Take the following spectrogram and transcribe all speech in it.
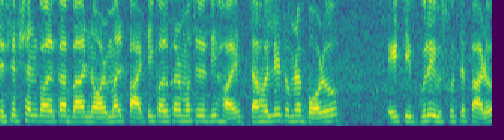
রিসেপশন কলকা বা নর্মাল পার্টি কলকার মতো যদি হয়, তাহলে তোমরা বড় এই টিপগুলো ইউজ করতে পারো।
